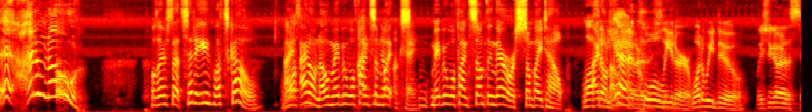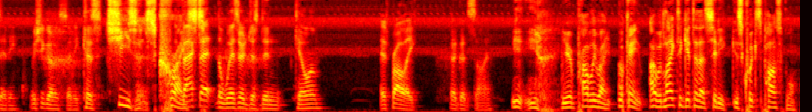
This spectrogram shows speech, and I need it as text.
Eh, I don't know. Well, there's that city. Let's go. I, I don't know. Maybe we'll find know- somebody. okay. Maybe we'll find something there or somebody to help. I don't know. We need a cool leader. What do we do? We should go to the city. We should go to the city because Jesus Christ! the fact that the wizard just didn't kill him is probably a good sign. Y- y- You're probably right. Okay, I would like to get to that city as quick as possible.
